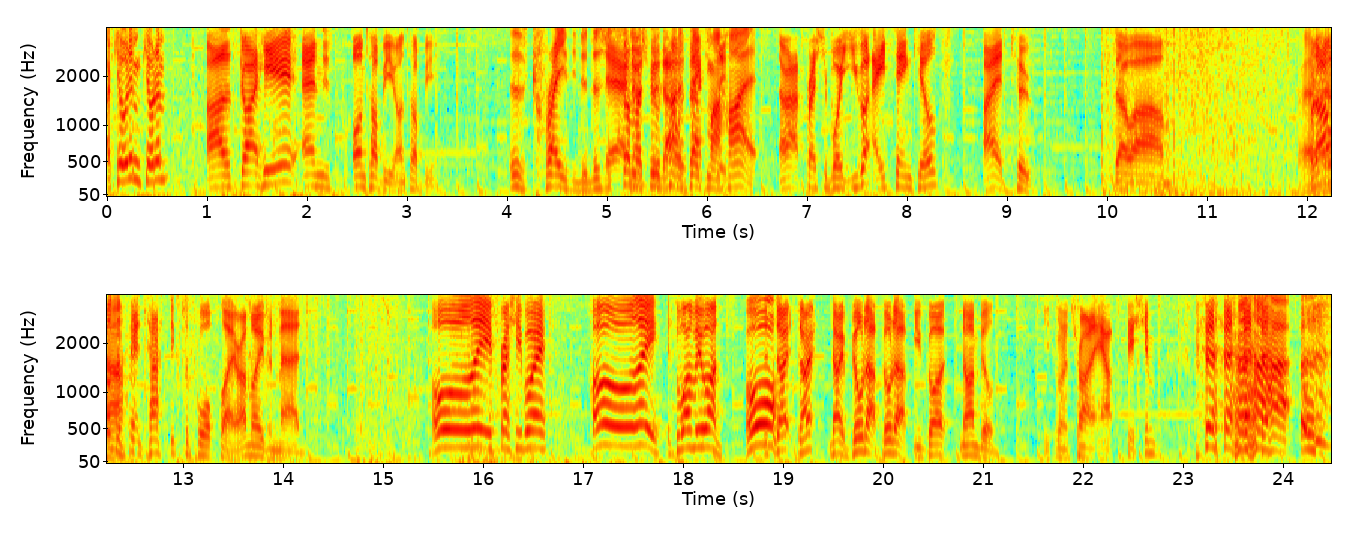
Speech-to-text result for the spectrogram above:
I killed him. Killed him. Uh, this guy here and he's on top of you. On top of you. This is crazy, dude. There's just Yeah, so no, much dude, people trying to take my height. All right, Freshy boy, you got 18 kills. I had two. So um, but I was a fantastic support player. I'm not even mad. Holy, Freshy boy. Holy, it's a 1v1. Oh. Just don't, don't, no, build up, build up. You've got nine builds. He's going to try and outfish him. I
